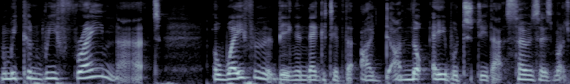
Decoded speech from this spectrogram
And we can reframe that away from it being a negative that I, I'm not able to do that. So and so is much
